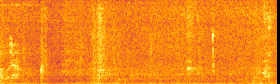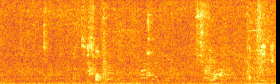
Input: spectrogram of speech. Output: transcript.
สองอย่างเหมือนชิโชะใช่ปะแต่มันมีกลิ่น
